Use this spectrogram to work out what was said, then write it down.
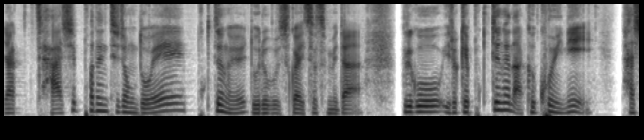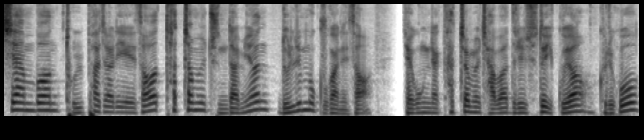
약 40% 정도의 폭등을 노려볼 수가 있었습니다. 그리고 이렇게 폭등한 아크코인이 다시 한번 돌파 자리에서 타점을 준다면 눌림목 구간에서 제공량 타점을 잡아드릴 수도 있고요. 그리고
